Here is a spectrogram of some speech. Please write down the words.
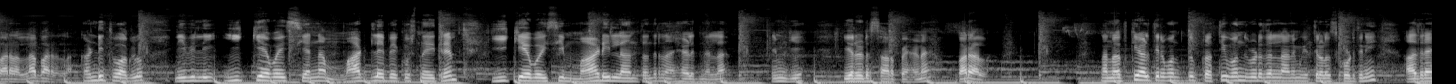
ಬರಲ್ಲ ಬರಲ್ಲ. ಖಂಡಿತವಾಗ್ಲೂ ನೀವಿಲ್ಲಿ ಇ ಕೆ ವೈ ಸಿಯನ್ನು ಮಾಡಲೇಬೇಕು ಸ್ನೇಹಿತರೆ. ಇ ಕೆ ವೈ ಸಿ ಮಾಡಿಲ್ಲ ಅಂತಂದರೆ ನಾನು ಹೇಳಿದ್ನಲ್ಲ, ನಿಮಗೆ ಎರಡು ಸಾವಿರ ರೂಪಾಯಿ ಹಣ ಬರಲ್ಲ. ನಾನು ಅದಕ್ಕೆ ಹೇಳ್ತಿರುವಂಥದ್ದು ಪ್ರತಿಯೊಂದು ವಿಡಿಯೋದಲ್ಲಿ ನಾನು ನಿಮಗೆ ತಿಳಿಸ್ಕೊಡ್ತೀನಿ. ಆದರೆ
